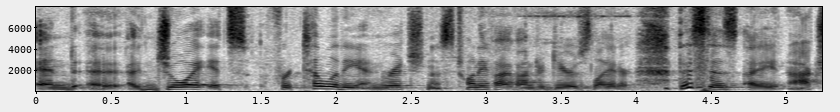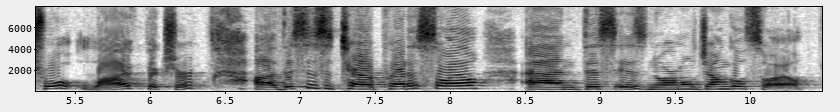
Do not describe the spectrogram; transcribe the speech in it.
and uh, enjoy its fertility and richness 2,500 years later. This is an actual live picture. Uh, this is a terra preta soil, and this is normal jungle soil.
